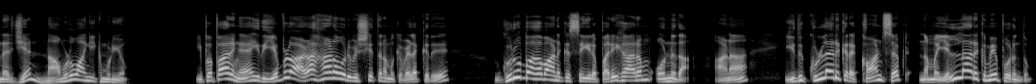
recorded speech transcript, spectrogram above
எனர்ஜியை நாமளும் வாங்கிக்க முடியும். இப்ப பாருங்க இது எவ்வளவு அழகான ஒரு விஷயத்தை நமக்கு விளக்குது. குரு பகவானுக்கு செய்யற பரிகாரம் ஒண்ணுதான். ஆனா இதுக்குள்ள இருக்கிற கான்செப்ட் நம்ம எல்லாருக்குமே பொருந்தும்.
